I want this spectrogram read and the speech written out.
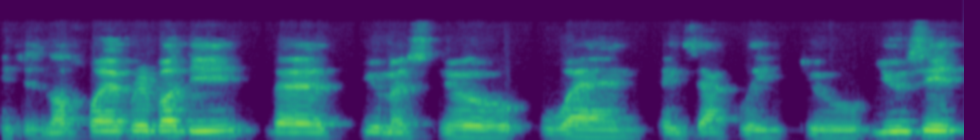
It is not for everybody, but you must know when exactly to use it,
